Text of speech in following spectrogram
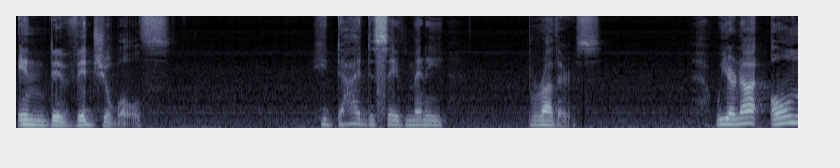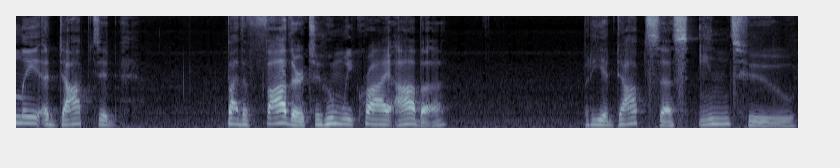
individuals he died to save many brothers. We are not only adopted by the Father to whom we cry Abba, but He adopts us into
